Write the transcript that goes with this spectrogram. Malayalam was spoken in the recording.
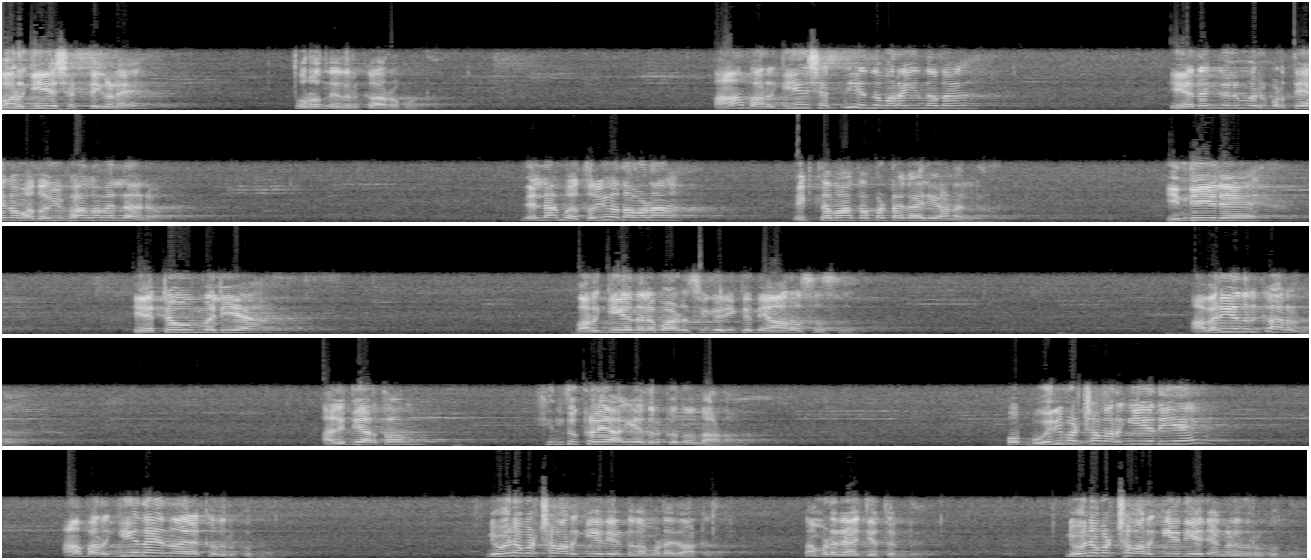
വർഗീയ ശക്തികളെ തുറന്നെതിർക്കാറുമുണ്ട്. ആ വർഗീയ ശക്തി എന്ന് പറയുന്നത് ഏതെങ്കിലും ഒരു പ്രത്യേക മതവിഭാഗമല്ലാലോ ഇതെല്ലാം എത്രയോ തവണ വ്യക്തമാക്കപ്പെട്ട കാര്യമാണല്ലോ. ഇന്ത്യയിലെ ഏറ്റവും വലിയ വർഗീയ നിലപാട് സ്വീകരിക്കുന്ന ആർ എസ് എസ് അവരെ എതിർക്കാറുണ്ട്. അതിന്റെ അർത്ഥം ഹിന്ദുക്കളെ ആകെ എതിർക്കുന്ന എന്നാണോ അപ്പോൾ ഭൂരിപക്ഷ വർഗീയതയെ ആ വർഗീയത എന്ന നിലയ്ക്ക് എതിർക്കുന്നു. ന്യൂനപക്ഷ വർഗീയതയുണ്ട് നമ്മുടെ നാട്ടിൽ നമ്മുടെ രാജ്യത്തുണ്ട്. ന്യൂനപക്ഷ വർഗീയതയെ ഞങ്ങൾ എതിർക്കുന്നു.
